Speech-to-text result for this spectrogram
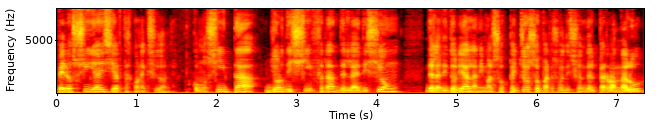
pero sí hay ciertas conexiones. Como cita Jordi Schifra de la edición de la editorial Animal Sospechoso para su edición del perro andaluz,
